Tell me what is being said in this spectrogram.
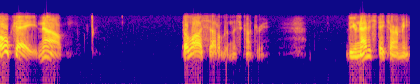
Okay, now the law is settled in this country. The United States Army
